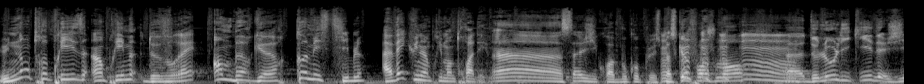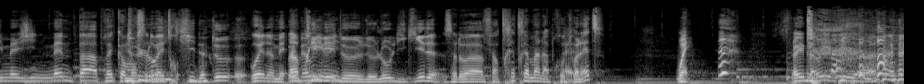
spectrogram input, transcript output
une entreprise imprime de vrais hamburgers comestibles avec une imprimante 3D. Ah, ça j'y crois beaucoup plus. Parce que franchement, euh, de l'eau liquide, j'imagine même pas après comment De ça doit être. liquide. De, euh, ouais, non mais Oui, bah imprimer oui, oui. de, de l'eau liquide, ça doit faire très très mal après aux toilettes. Ouais. Oui, bah oui, et puis, euh,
